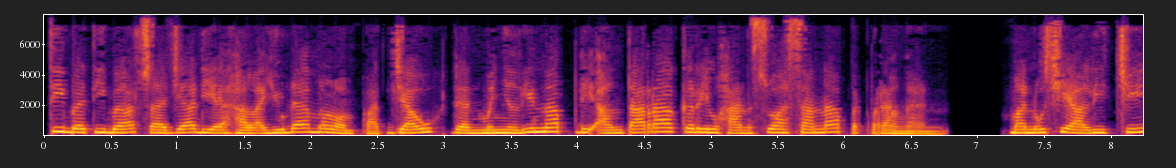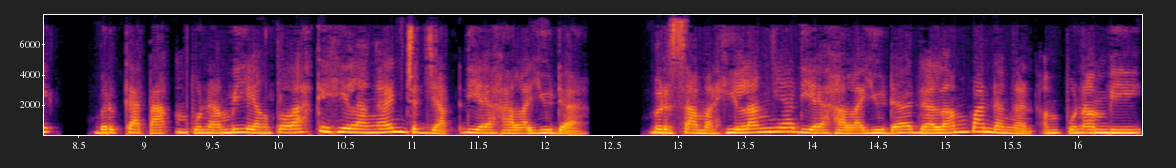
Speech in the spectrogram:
tiba-tiba saja dia halayuda melompat jauh dan menyelinap di antara keriuhan suasana peperangan. Manusia licik, berkata Nambi yang telah kehilangan jejak dia halayuda. Bersama hilangnya dia halayuda dalam pandangan Nambi,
